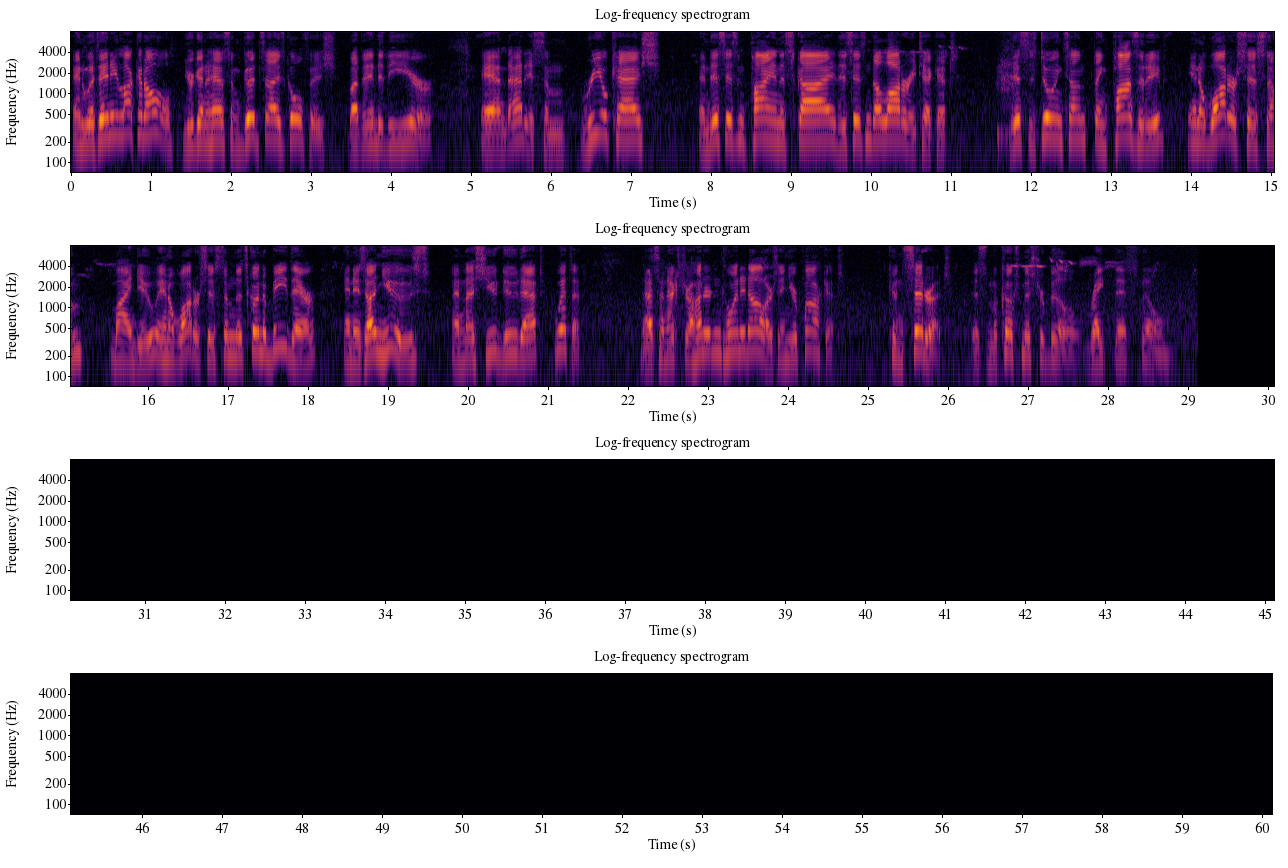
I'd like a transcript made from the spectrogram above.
And with any luck at all, you're going to have some good-sized goldfish by the end of the year. And that is some real cash. And this isn't pie in the sky. This isn't a lottery ticket. This is doing something positive in a water system, mind you, in a water system that's going to be there and is unused unless you do that with it. That's an extra $120 in your pocket. Consider it. This is McCook's Mr. Bill. Rate this film.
